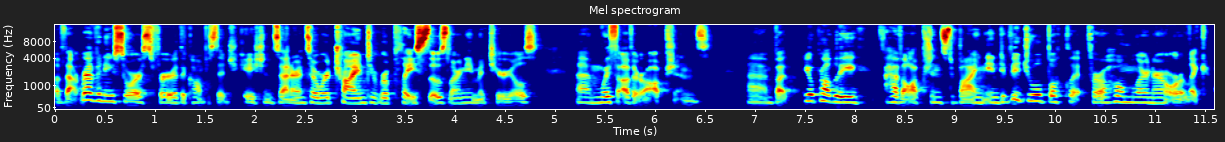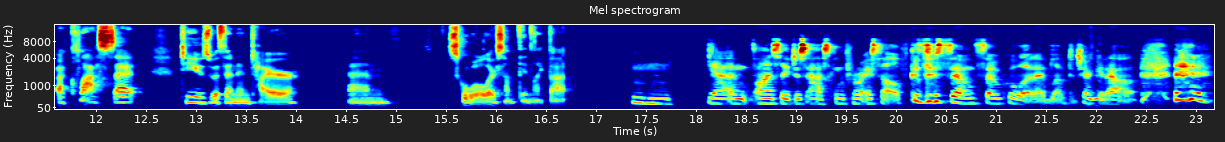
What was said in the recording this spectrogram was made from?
of that revenue source for the Compost Education Center. And so we're trying to replace those learning materials um, with other options. Um, but you'll probably have options to buy an individual booklet for a home learner or like a class set to use with an entire um, school or something like that. Mm-hmm. Yeah, I'm honestly just asking for myself because this sounds so cool and I'd love to check it out. awesome.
